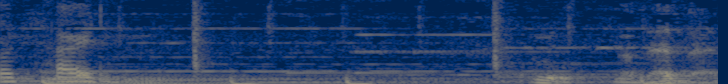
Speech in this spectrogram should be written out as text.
looks hard. Ooh, not that bad,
